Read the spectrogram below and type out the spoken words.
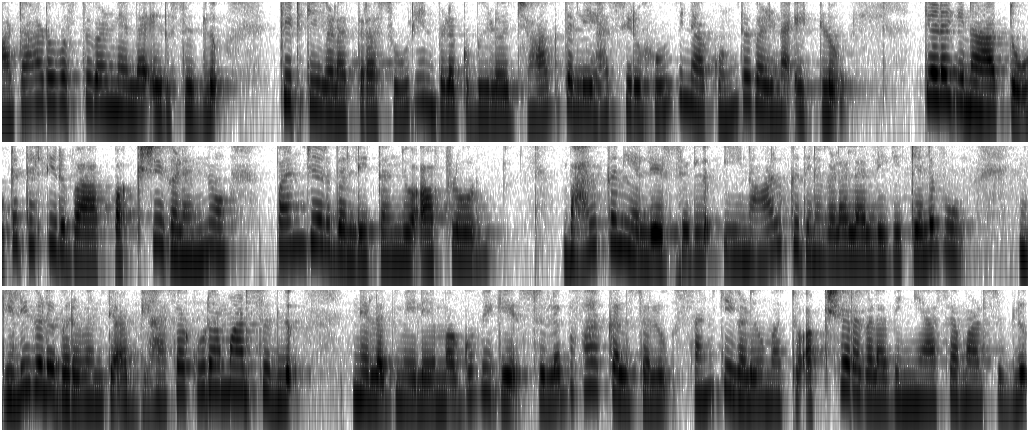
ಆಟ ಆಡೋ ವಸ್ತುಗಳನ್ನೆಲ್ಲ ಇರಿಸಿದ್ಲು. ಕಿಟಕಿಗಳ ಹತ್ರ ಸೂರ್ಯನ ಬೆಳಕು ಬೀಳೋ ಜಾಗದಲ್ಲಿ ಹಸಿರು ಹೂವಿನ ಕುಂಡಗಳನ್ನ ಇಟ್ಲು. ಕೆಳಗಿನ ತೋಟದಲ್ಲಿರುವ ಪಕ್ಷಿಗಳನ್ನು ಪಂಜರದಲ್ಲಿ ತಂದು ಆ ಫ್ಲೋರ್ ಬಾಲ್ಕನಿಯಲ್ಲಿ ಇರಿಸಿದ್ಲು. ಈ ನಾಲ್ಕು ದಿನಗಳಲ್ಲಿ ಅಲ್ಲಿಗೆ ಕೆಲವು ಗಿಳಿಗಳು ಬರುವಂತೆ ಅಭ್ಯಾಸ ಕೂಡ ಮಾಡಿಸಿದ್ಲು. ನೆಲದ ಮೇಲೆ ಮಗುವಿಗೆ ಸುಲಭವಾಗಿ ಕಲಿಸಲು ಸಂಖ್ಯೆಗಳು ಮತ್ತು ಅಕ್ಷರಗಳ ವಿನ್ಯಾಸ ಮಾಡಿಸಿದ್ಲು.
